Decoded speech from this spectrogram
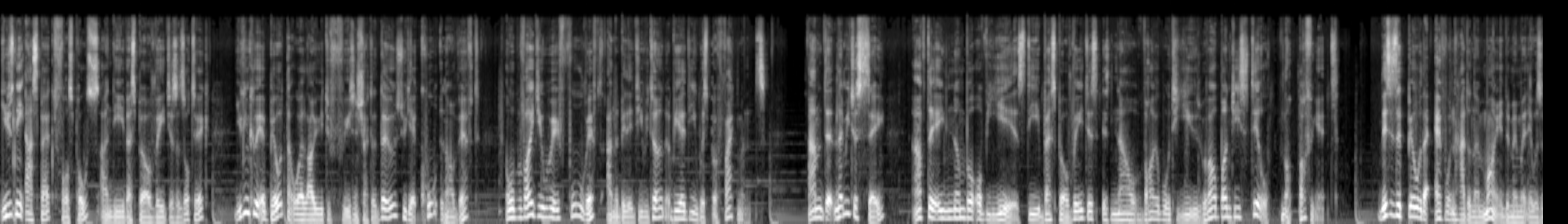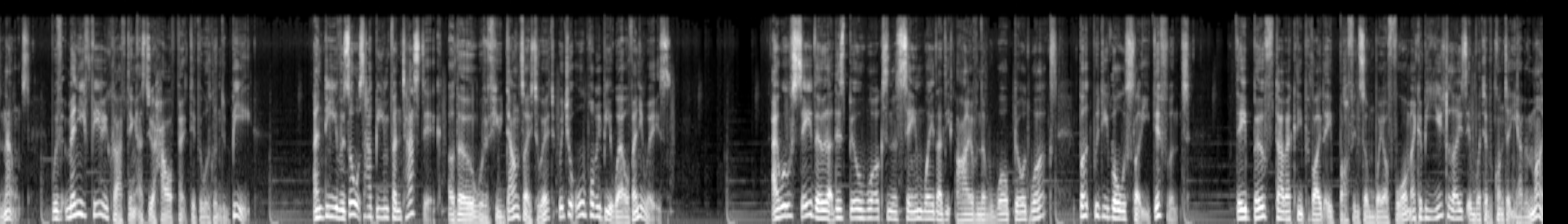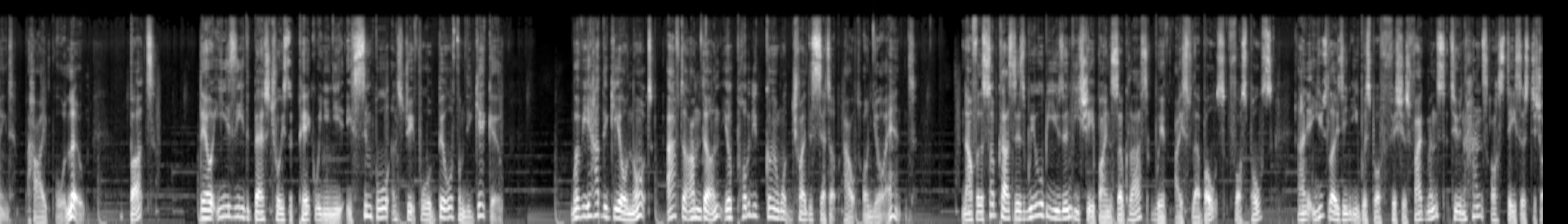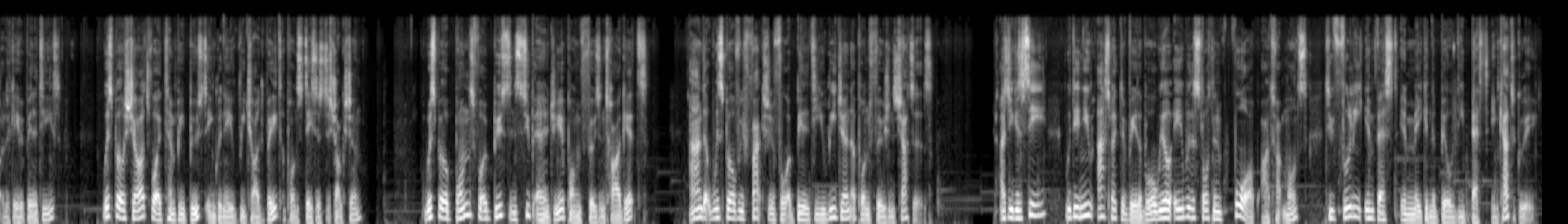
Using the aspect Frostpulse and the Vesper of Radius Exotic, you can create a build that will allow you to freeze and shatter those who get caught in our rift, and will provide you with a full rift and ability return via the Whisper Fragments. And let me just say, after a number of years, the Vesper of Radius is now viable to use without Bungie still not buffing it. This is a build that everyone had on their mind the moment it was announced, with many theory crafting as to how effective it was going to be. And the results have been fantastic, although with a few downsides to it, which you'll all probably be aware of anyways. I will say though that this build works in the same way that the Eye of Another World build works, but with the roles slightly different. They both directly provide a buff in some way or form and can be utilized in whatever content you have in mind, high or low. But they are easily the best choice to pick when you need a simple and straightforward build from the get-go. Whether you have the gear or not, after I'm done, you're probably going to want to try this setup out on your end. Now for the subclasses, we will be using the Shadebinder subclass with Ice Flare Bolts, Frost Pulse, and utilizing the Whisper of Fissures Fragments to enhance our stasis destructive capabilities, Whisper of Shards for a temporary boost in grenade recharge rate upon stasis destruction, Whisper of Bonds for a boost in super energy upon frozen targets, and Whisper of Refraction for ability regen upon frozen shatters. As you can see, with the new aspect available, we are able to slot in 4 artifact mods to fully invest in making the build the best in category.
